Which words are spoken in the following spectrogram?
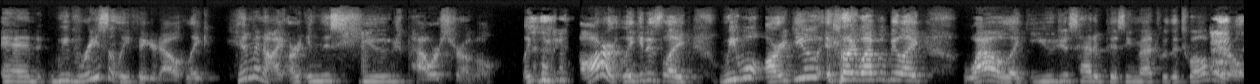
and we've recently figured out like him and I are in this huge power struggle. Like we just are. Like it is like we will argue, and my wife will be like, "Wow, like you just had a pissing match with a twelve-year-old."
